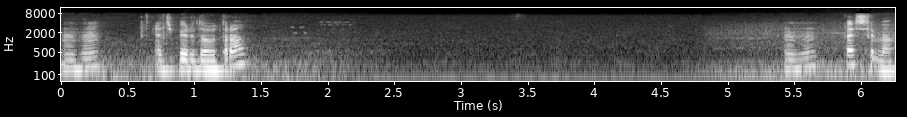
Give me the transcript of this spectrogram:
Угу. А теперь до утра? Угу. Спасибо.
